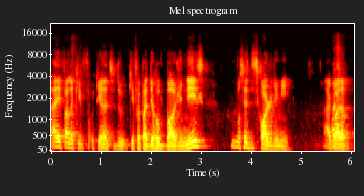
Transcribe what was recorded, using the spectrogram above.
Aí fala que, que antes do que foi para derrubar o Diniz, você discorda de mim. Agora,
